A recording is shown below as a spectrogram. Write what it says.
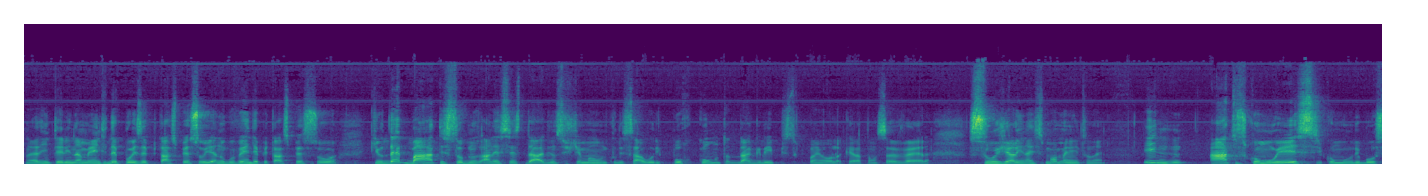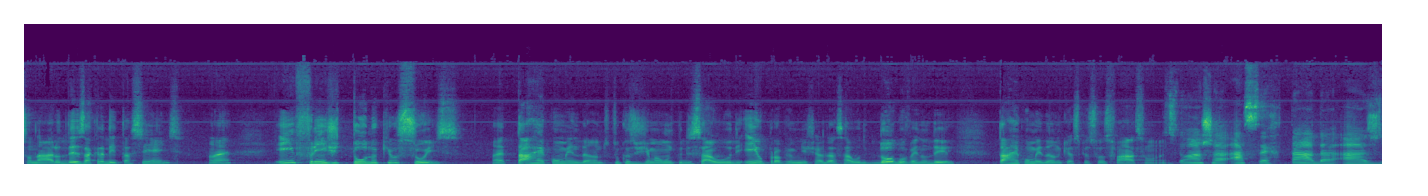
né, interinamente e depois Epitácio Pessoa. E é no governo de Epitácio Pessoa que o debate sobre a necessidade de um sistema único de saúde por conta da gripe espanhola, que era tão severa, surge ali nesse momento, né? E atos como esse, como o de Bolsonaro, desacredita a ciência, né? E infringe tudo que o SUS está né, tá recomendando, tudo que o Sistema Único de Saúde e o próprio Ministério da Saúde do governo dele está recomendando que as pessoas façam. Né? Você acha acertada? As...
